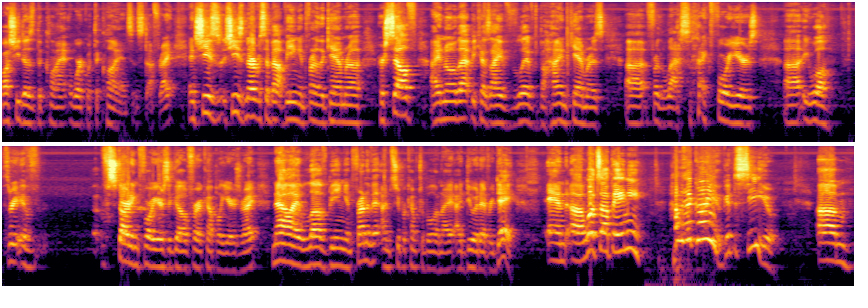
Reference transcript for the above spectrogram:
while she does the client work with the clients and stuff, right? And she's she's nervous about being in front of the camera herself. I know that because I've lived behind cameras uh, for the last like four years. Uh, well, three of starting four years ago for a couple years, right? Now I love being in front of it. I'm super comfortable and I, I do it every day. And uh, what's up, Amy? How the heck are you? Good to see you. Um,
